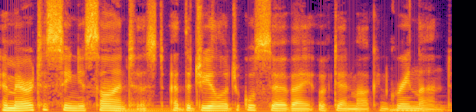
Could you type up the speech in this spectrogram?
Emeritus Senior Scientist at the Geological Survey of Denmark and Greenland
